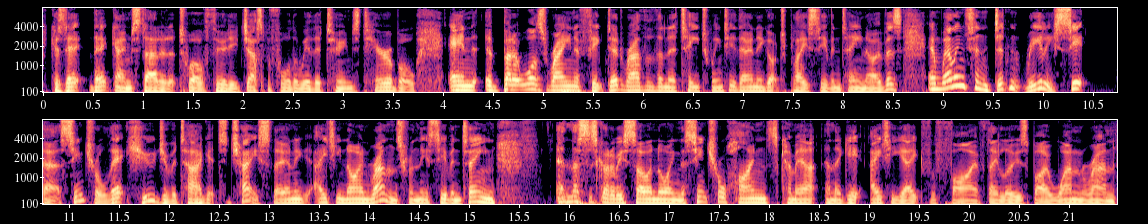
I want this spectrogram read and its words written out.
because that, that game started at 12.30 just before the weather turns terrible. And, uh, but it was rain affected rather than a T20. They only got to play 17 overs. And Wellington didn't really set uh, Central that huge of a target to chase. They only 89 runs from their 17. And this has got to be so annoying. The Central Hinds come out and they get 88 for five. They lose by one run.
